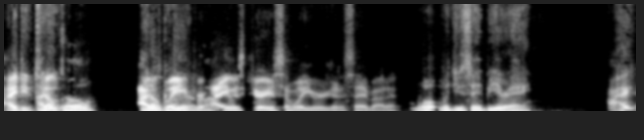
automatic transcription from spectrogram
I do too. I don't go. I I don't was waiting for. I was curious on what you were going to say about it. What would you say, B or A? I,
